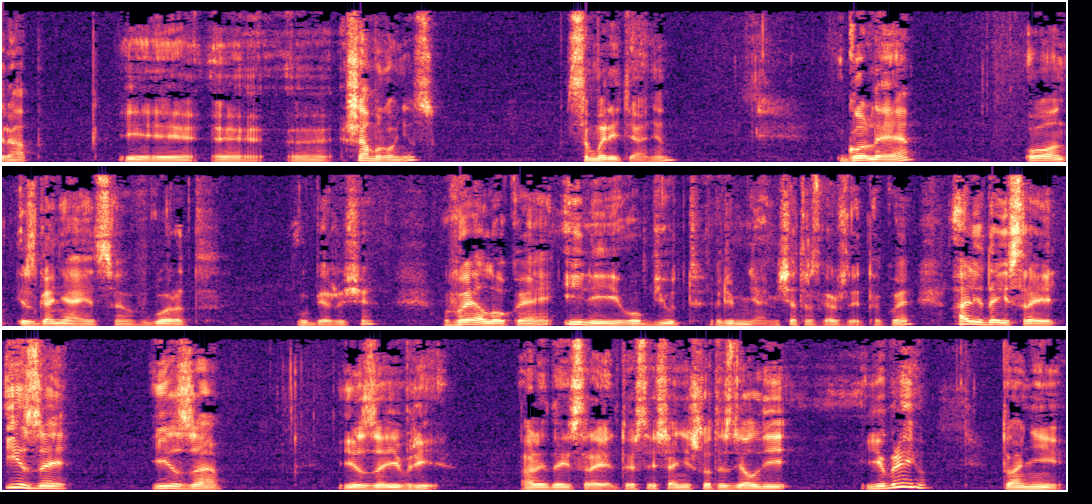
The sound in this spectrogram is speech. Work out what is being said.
раб, и э, э, шамронец, самаритянин, Голе, он изгоняется в город убежище, в Элоке, или его бьют ремнями, сейчас расскажу, что это такое, Алида Израиль, из-за, из-за, из-за еврея, Алида Израиль. То есть, если они что-то сделали еврею, то они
